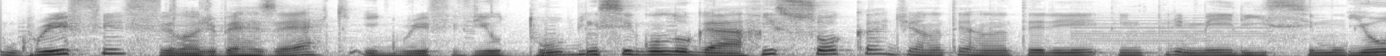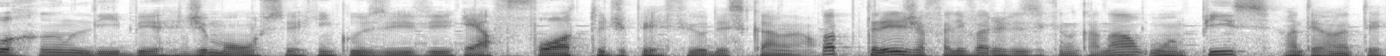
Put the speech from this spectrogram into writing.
Griffith Griffith, vilão de Berserk, e Griffith YouTube. Em segundo lugar, Hisoka, de Hunter x Hunter. E em primeiríssimo, Johan Lieber, de Monster, que inclusive é a foto de perfil desse canal. Top 3, já falei várias vezes aqui no canal, One Piece, Hunter x Hunter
